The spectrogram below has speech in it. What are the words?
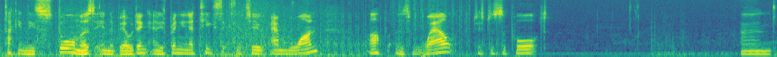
attacking these Stormers in the building, and he's bringing a T-62M1 up as well, just to support. And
